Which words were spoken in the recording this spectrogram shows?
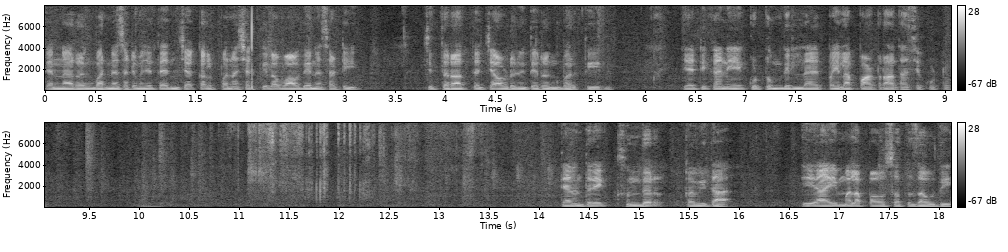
त्यांना रंग भरण्यासाठी म्हणजे त्यांच्या कल्पनाशक्तीला वाव देण्यासाठी चित्रात त्यांच्या आवडीने ते रंग भरतील. या ठिकाणी हे कुटुंब दिलेलं आहे पहिला पाठ राधाचे कुटुंब. त्यानंतर एक सुंदर कविता ए आई मला पावसात जाऊ दे.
